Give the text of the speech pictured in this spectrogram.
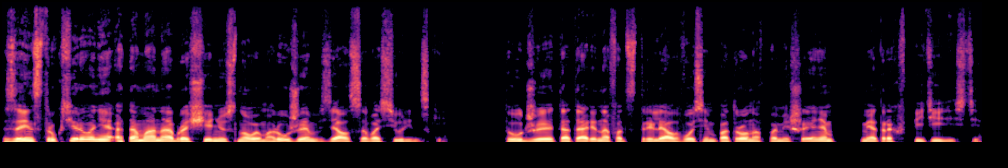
За инструктирование атамана обращению с новым оружием взялся Васюринский. Тут же Татаринов отстрелял восемь патронов по мишеням метрах в пятидесяти.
